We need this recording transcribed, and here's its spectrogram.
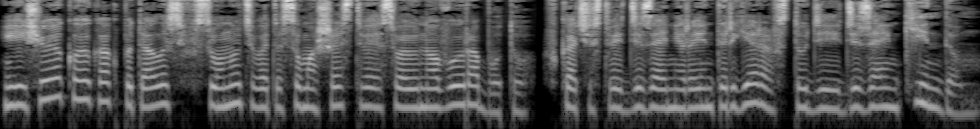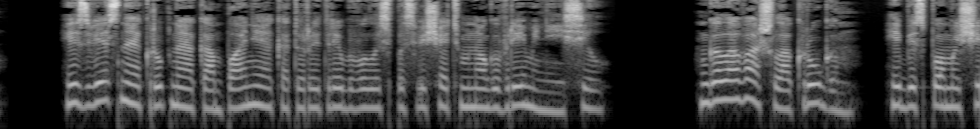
Еще я кое-как пыталась всунуть в это сумасшествие свою новую работу в качестве дизайнера интерьера в студии Design Kingdom. Известная крупная компания, которой требовалось посвящать много времени и сил. Голова шла кругом, и без помощи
